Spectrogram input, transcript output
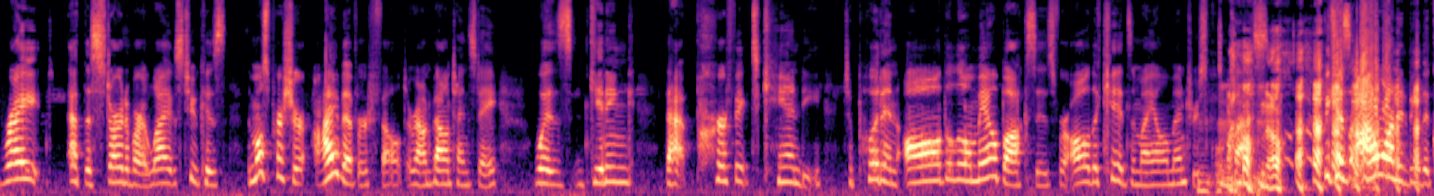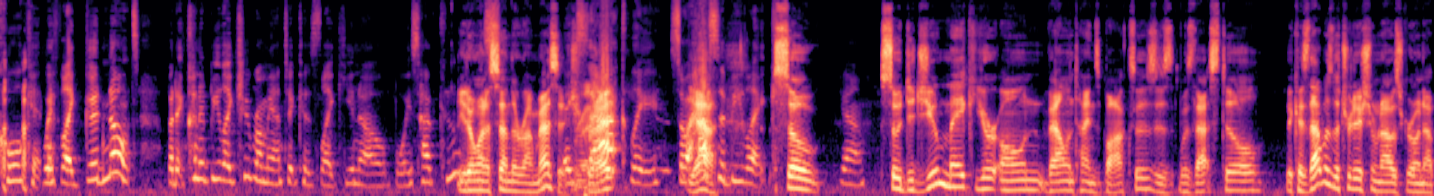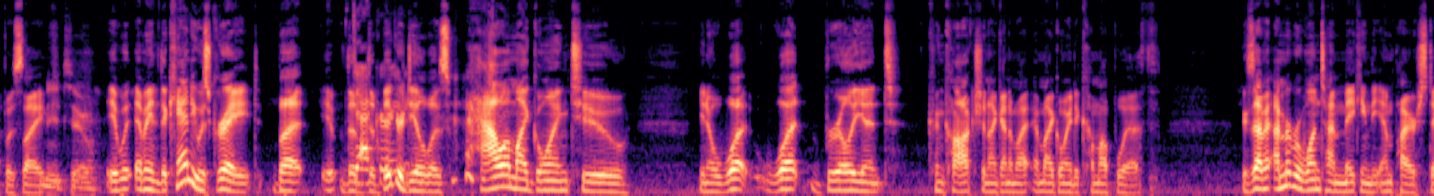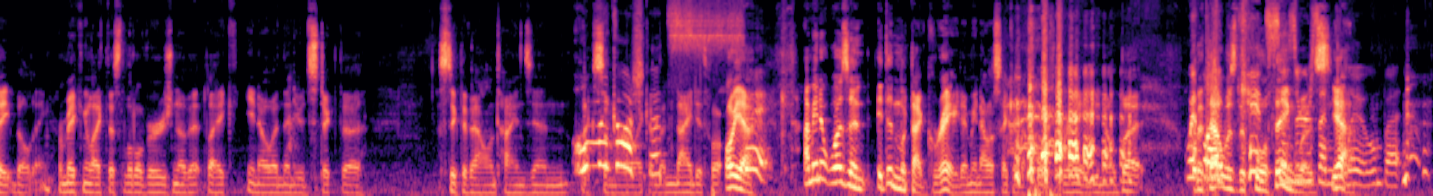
right at the start of our lives too, because the most pressure I've ever felt around Valentine's Day was getting that perfect candy to put in all the little mailboxes for all the kids in my elementary school oh, class. Oh, No. because I wanted to be the cool kid with like good notes, but it couldn't be like too romantic because like you know boys have cooties. you don't want to send the wrong message, right? exactly. So it Yeah. has to be like So yeah. So did you make your own Valentine's boxes? Is was that still because that was the tradition when I was growing up was like Me too. it w- I mean the candy was great, but it, the the bigger deal was how am I going to you know what what brilliant concoction I gonna am I, am I going to come up with? Because I, I remember one time making the Empire State Building or making like this little version of it like, you know, and then you'd stick the stick the Valentines in Oh like my gosh, like on the that's 90th floor. Oh yeah. sick. I mean it wasn't it didn't look that great. I mean I was like in the fourth grade, you know, but With but like that was the cool thing was yeah. glue, but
